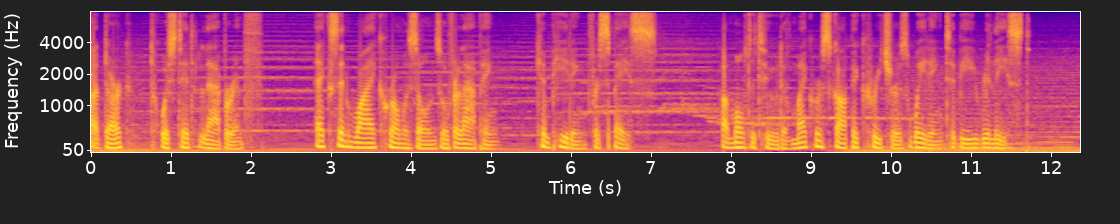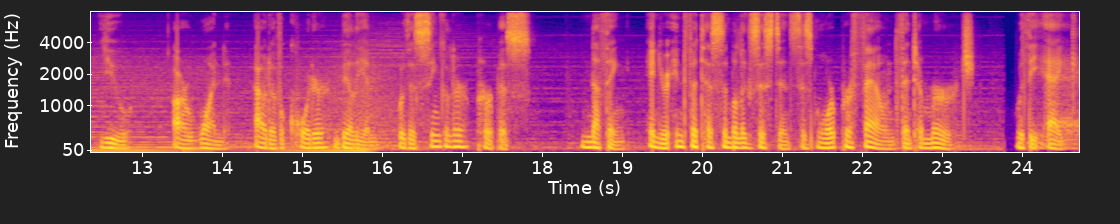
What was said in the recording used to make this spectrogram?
A dark, twisted labyrinth. X and Y chromosomes overlapping, competing for space. A multitude of microscopic creatures waiting to be released. You are one out of a quarter billion with a singular purpose. Nothing in your infinitesimal existence is more profound than to merge with the egg.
